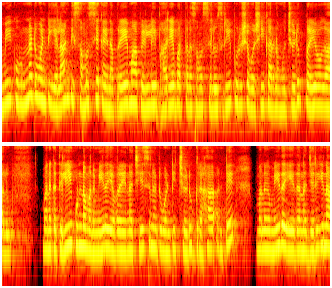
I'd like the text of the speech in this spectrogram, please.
మీకు ఉన్నటువంటి ఎలాంటి సమస్యకైనా ప్రేమ పెళ్ళి భార్యాభర్తల సమస్యలు స్త్రీ పురుష వశీకరణము చెడు ప్రయోగాలు మనకు తెలియకుండా మన మీద ఎవరైనా చేసినటువంటి చెడు గ్రహ అంటే మన మీద ఏదైనా జరిగినా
